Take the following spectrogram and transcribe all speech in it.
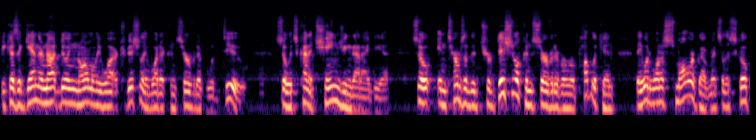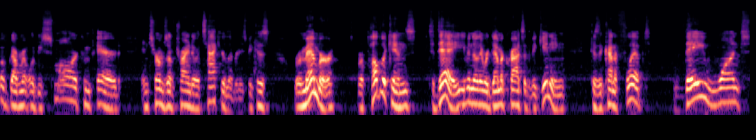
because again, they're not doing normally what traditionally what a conservative would do. So it's kind of changing that idea. So in terms of the traditional conservative or Republican, they would want a smaller government. So the scope of government would be smaller compared in terms of trying to attack your liberties. Because remember, Republicans today, even though they were Democrats at the beginning, because it kind of flipped, they want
